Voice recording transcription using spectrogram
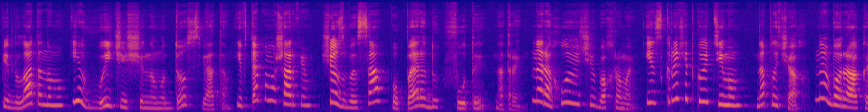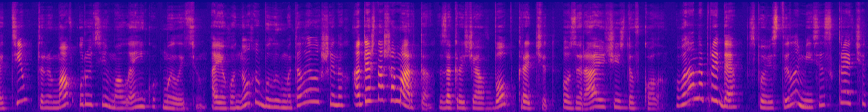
підлатаному і вичищеному до свята, і в теплому шарфі, що звисав попереду фути на три, не рахуючи бахроми, і з крихіткою Тімом на плечах. Неборака Тім тримав у руці маленьку милицю, а його ноги були в металевих шинах. А де ж наша Марта? закричав Боб Кретчет, озираючись довкола. Вона не прийде, сповістила місіс Кретчет.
